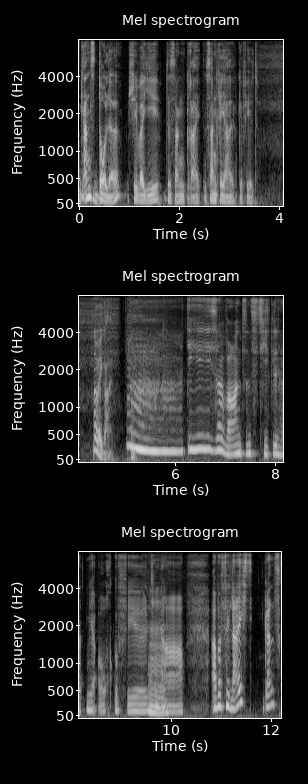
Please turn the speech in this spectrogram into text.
ganz dolle Chevalier de Sangre Sangreal gefehlt. Aber egal. Dieser Wahnsinnstitel hat mir auch gefehlt, ja. Aber vielleicht ganz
